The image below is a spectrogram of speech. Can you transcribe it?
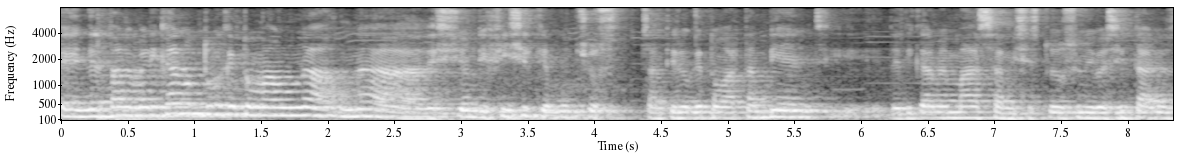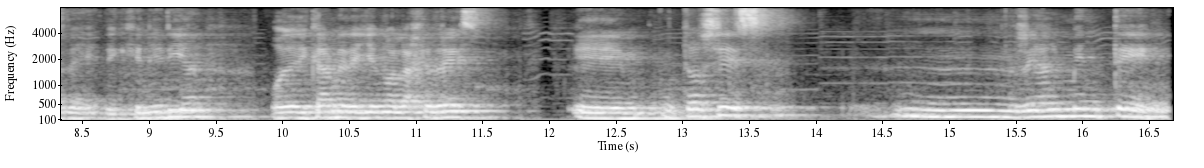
En el Panamericano tuve que tomar una, una decisión difícil que muchos han tenido que tomar también, dedicarme más a mis estudios universitarios de, de ingeniería o dedicarme de lleno al ajedrez. Eh, entonces, mm, realmente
